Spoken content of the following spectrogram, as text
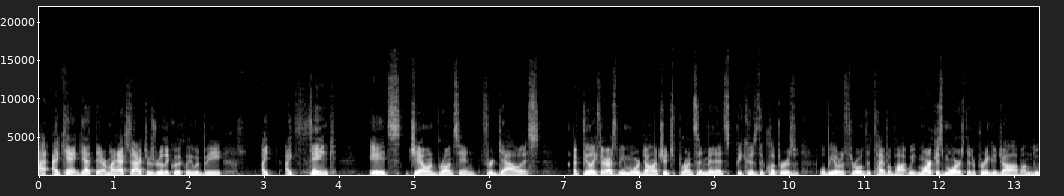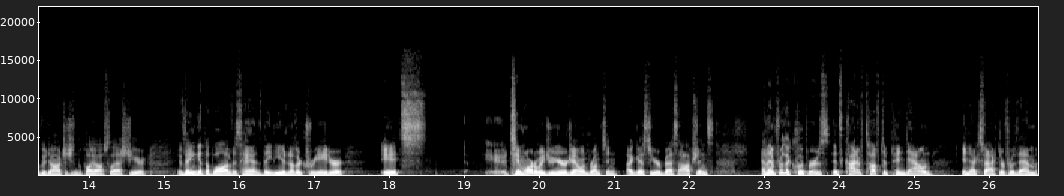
I, I can't get there. My X factors really quickly would be I I think it's Jalen Brunson for Dallas. I feel like there has to be more Doncic Brunson minutes because the Clippers will be able to throw the type of bot. Marcus Morris did a pretty good job on Luka Doncic in the playoffs last year. If they can mm-hmm. get the ball out of his hands, they need another creator it's Tim Hardaway Jr. or Jalen Brunson, I guess, are your best options. And then for the Clippers, it's kind of tough to pin down an X factor for them.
